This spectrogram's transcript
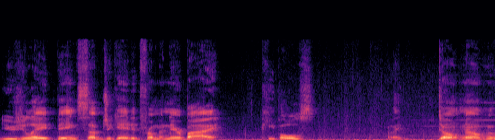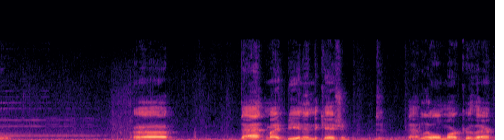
Usually being subjugated from the nearby peoples. But I don't know who. Uh, that might be an indication. That little marker there.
